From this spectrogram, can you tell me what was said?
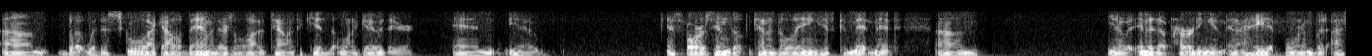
Um, but with a school like Alabama, there's a lot of talented kids that want to go there, and you know, as far as him de- kind of delaying his commitment, um, you know, it ended up hurting him, and I hate it for him. But I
